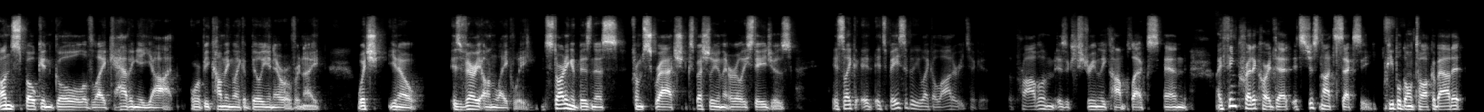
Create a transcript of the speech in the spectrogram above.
unspoken goal of like having a yacht or becoming like a billionaire overnight which you know is very unlikely starting a business from scratch especially in the early stages it's like it, it's basically like a lottery ticket the problem is extremely complex and I think credit card debt, it's just not sexy. People don't talk about it.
